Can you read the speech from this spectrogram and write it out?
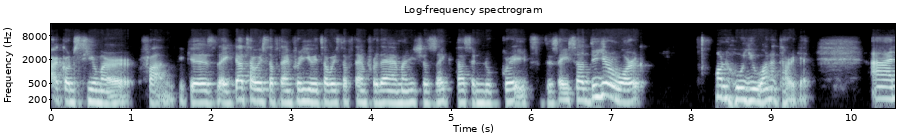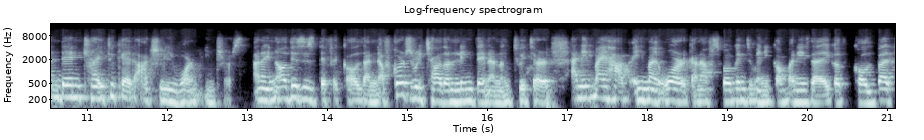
a consumer fund because like that's a waste of time for you it's a waste of time for them and it just like doesn't look great so to say so do your work on who you want to target and then try to get actually warm interest. And I know this is difficult. And of course, reach out on LinkedIn and on Twitter. And it might happen in my work. And I've spoken to many companies that I got called. But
